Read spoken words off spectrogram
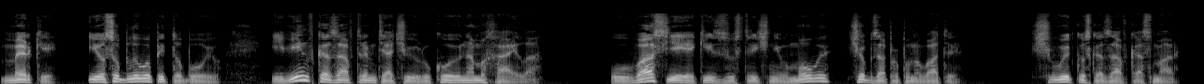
мерки, і особливо під тобою, і він вказав тремтячою рукою на Михайла. У вас є якісь зустрічні умови, щоб запропонувати? швидко сказав Касмар,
